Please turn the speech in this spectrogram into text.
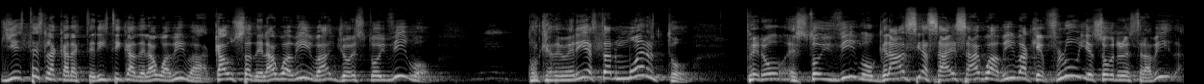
Y esta es la característica del agua viva. A causa del agua viva yo estoy vivo. Porque debería estar muerto. Pero estoy vivo gracias a esa agua viva que fluye sobre nuestra vida.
